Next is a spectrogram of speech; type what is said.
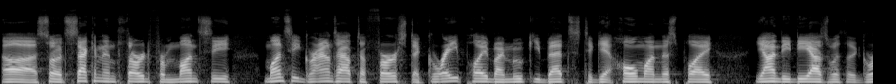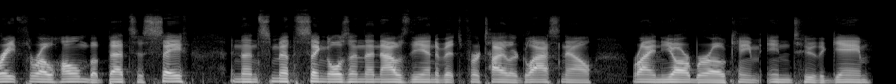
uh, so it's second and third for Muncy. Muncy grounds out to first. A great play by Mookie Betts to get home on this play. Yandy Diaz with a great throw home, but Betts is safe. And then Smith singles, and then that was the end of it for Tyler Glasnow Ryan Yarbrough came into the game.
